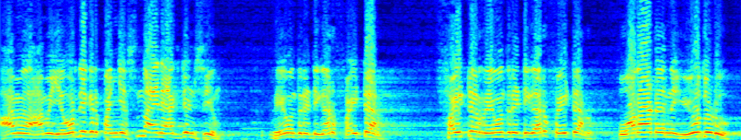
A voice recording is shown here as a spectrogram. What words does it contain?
ఆమె ఆమె ఎవరి దగ్గర పనిచేస్తుంది ఆయన యాక్సిడెంట్ సీఎం. రేవంత్ రెడ్డి గారు ఫైటర్. ఫైటర్ రేవంత్ రెడ్డి గారు ఫైటర్. పోరాడైన యోధుడు.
